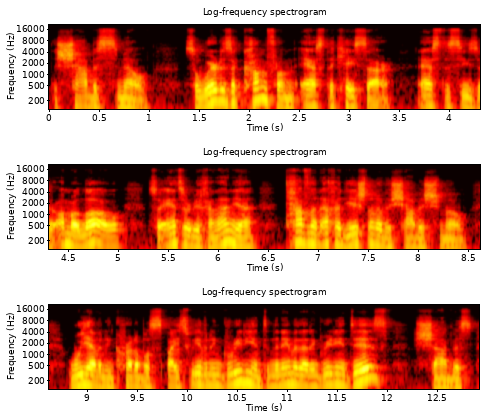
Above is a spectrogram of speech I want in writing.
the Shabbos smell. So where does it come from? Asked the Kesar. Asked the Caesar. Amar lo. So answered Rabbi Chananya. Tavlan echad of a Shabbos shmo. We have an incredible spice. We have an ingredient, and the name of that ingredient is Shabbos.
